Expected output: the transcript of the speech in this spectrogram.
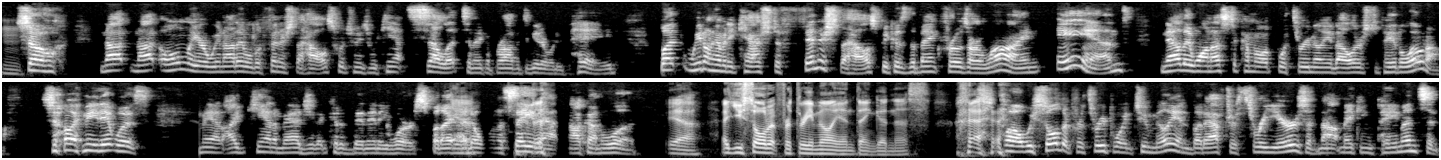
Hmm. So not not only are we not able to finish the house, which means we can't sell it to make a profit to get everybody paid, but we don't have any cash to finish the house because the bank froze our line, and now they want us to come up with three million dollars to pay the loan off. So I mean, it was, man, I can't imagine it could have been any worse. But I, yeah. I don't want to say that. knock on wood. Yeah, you sold it for three million. Thank goodness. well, we sold it for 3.2 million, but after three years of not making payments and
